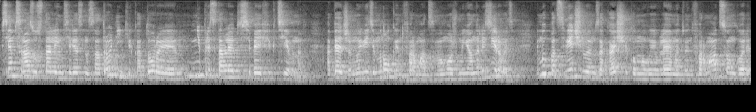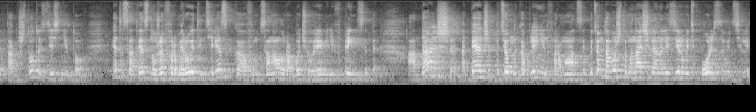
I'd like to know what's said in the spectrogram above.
Всем сразу стали интересны сотрудники, которые не представляют из себя эффективных. Опять же, мы видим много информации, мы можем ее анализировать, и мы подсвечиваем заказчику, мы выявляем эту информацию, он говорит, так, что-то здесь не то. Это, соответственно, уже формирует интерес к функционалу рабочего времени в принципе. А дальше, опять же, путем накопления информации, путем того, что мы начали анализировать пользователей,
